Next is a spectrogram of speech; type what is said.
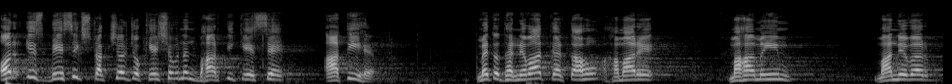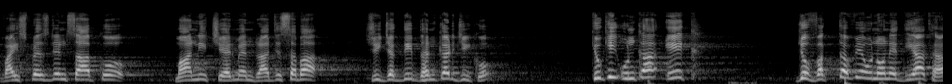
और इस बेसिक स्ट्रक्चर जो केशवानंद भारती केस से आती है, मैं तो धन्यवाद करता हूँ हमारे महामहिम मान्यवर वाइस प्रेसिडेंट साहब को, माननीय चेयरमैन राज्यसभा श्री जगदीप धनखड़ जी को, क्योंकि उनका एक जो वक्तव्य उन्होंने दिया था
